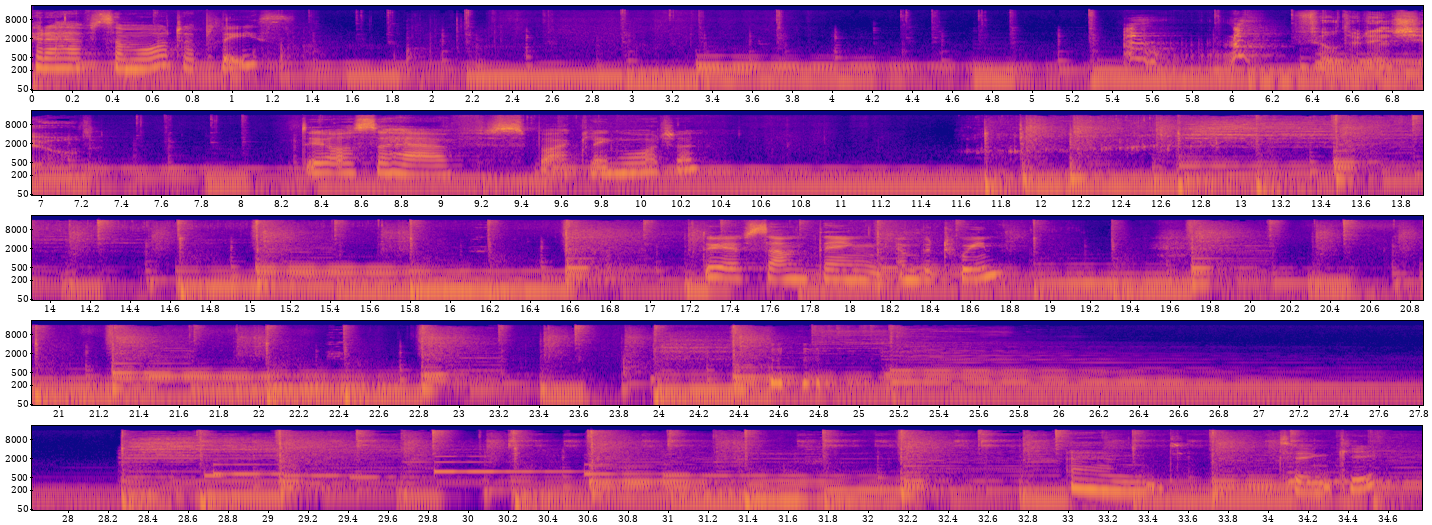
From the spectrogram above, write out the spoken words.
Could I have some water, please? Filtered and chilled. Do you also have sparkling water? Do you have something in between? And Tinky?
